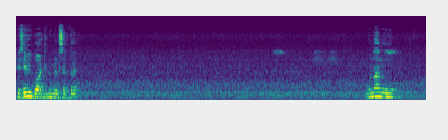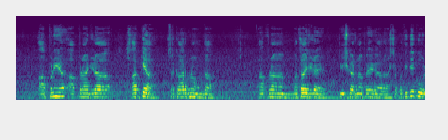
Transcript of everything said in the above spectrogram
ਕਿਸੇ ਵੀ ਪਾਰਟੀ ਨੂੰ ਮਿਲ ਸਕਦਾ ਹੈ। ਉਹਨਾਂ ਨੂੰ ਆਪਣੇ, ਆਪਣਾ ਜਿਹੜਾ ਹੱਕ ਆ ਸਰਕਾਰ ਬਣਾਉਣ ਦਾ ਆਪਣਾ ਮਤਾ ਜਿਹੜਾ ਹੈ ਪੇਸ਼ ਕਰਨਾ ਪਏਗਾ ਰਾਸ਼ਟਰਪਤੀ ਦੇ ਕੋਲ,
